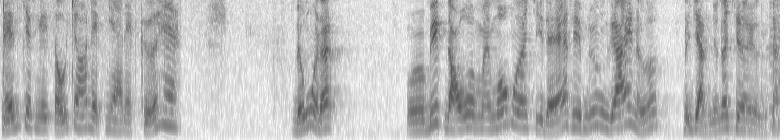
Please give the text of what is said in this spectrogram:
Để em trên ngay tủ cho nó đẹp nhà đẹp cửa ha. Đúng rồi đó. Rồi biết đâu mai mốt á, chị đẻ thêm đứa con gái nữa Để dành cho nó chơi gần sao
